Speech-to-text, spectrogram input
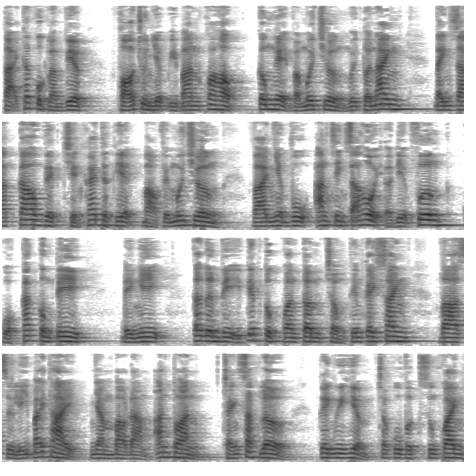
Tại các cuộc làm việc, Phó chủ nhiệm Ủy ban Khoa học, Công nghệ và Môi trường Nguyễn Tuấn Anh đánh giá cao việc triển khai thực hiện bảo vệ môi trường và nhiệm vụ an sinh xã hội ở địa phương của các công ty, đề nghị các đơn vị tiếp tục quan tâm trồng thêm cây xanh và xử lý bãi thải nhằm bảo đảm an toàn, tránh sạt lở, gây nguy hiểm cho khu vực xung quanh.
